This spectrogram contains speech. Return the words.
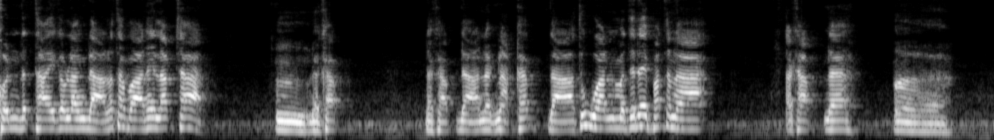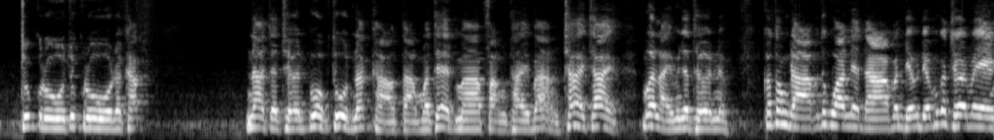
คนไทยกำลังด่ารัฐบาลให้รักชาติ อืมนะครับ นะครับ ด่าหนักๆครับ ด่าทุกวันมันจะได้พัฒนานะครับ นะเอ่อจุกรูจุกรูนะครับน่าจะเชิญพวกทูตนักข่าวต่างประเทศมาฝั่งไทยบ้าง ใช่ใช่เมื่อไหร่มันจะเชิญเนี่ยก็ต้องด่ามันทุกวันเนี่ยด่ามันเดี๋ยวเดี๋ยวมันก็เชิญมาเอง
